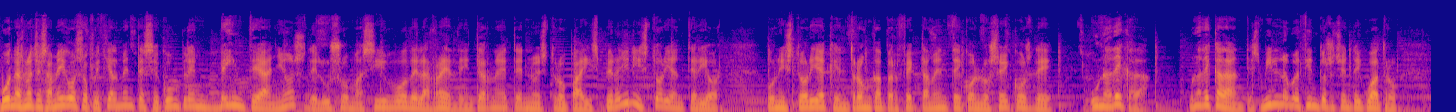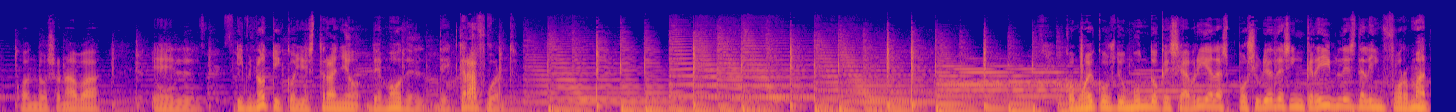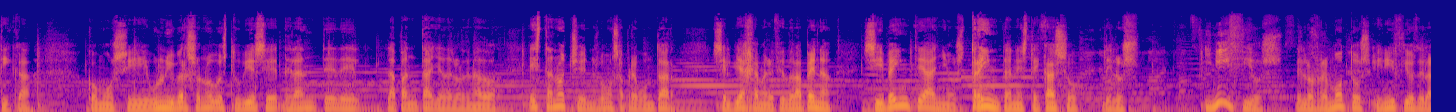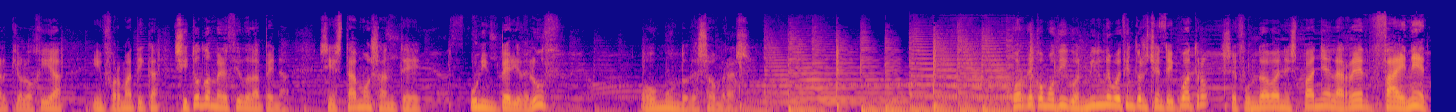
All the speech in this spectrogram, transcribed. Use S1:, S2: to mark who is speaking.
S1: Buenas noches amigos, oficialmente se cumplen 20 años del uso masivo de la red de Internet en nuestro país, pero hay una historia anterior, una historia que entronca perfectamente con los ecos de una década, una década antes, 1984, cuando sonaba el hipnótico y extraño The Model de Kraftwerk. Como ecos de un mundo que se abría las posibilidades increíbles de la informática, como si un universo nuevo estuviese delante de la pantalla del ordenador. Esta noche nos vamos a preguntar si el viaje ha merecido la pena, si 20 años, 30 en este caso, de los inicios, de los remotos inicios de la arqueología informática, si todo ha merecido la pena, si estamos ante un imperio de luz o un mundo de sombras. Porque como digo, en 1984 se fundaba en España la red FAENET,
